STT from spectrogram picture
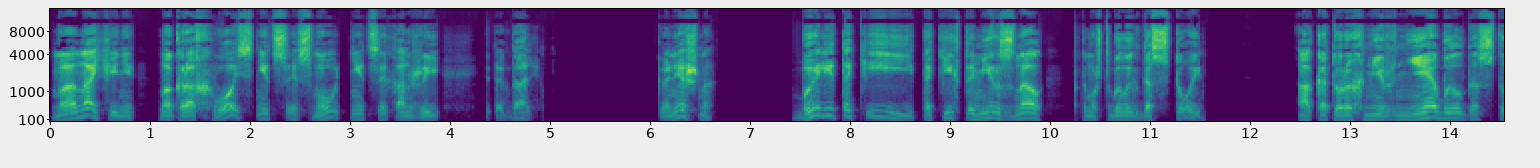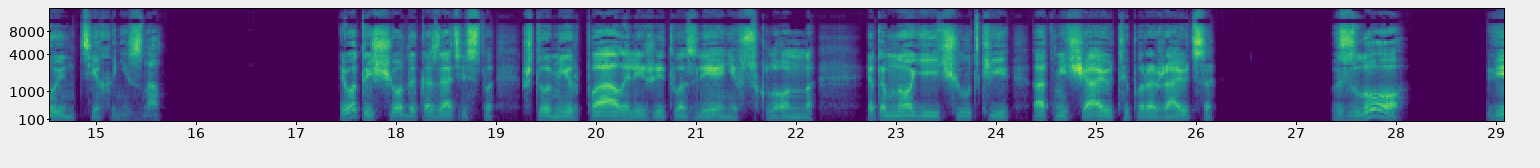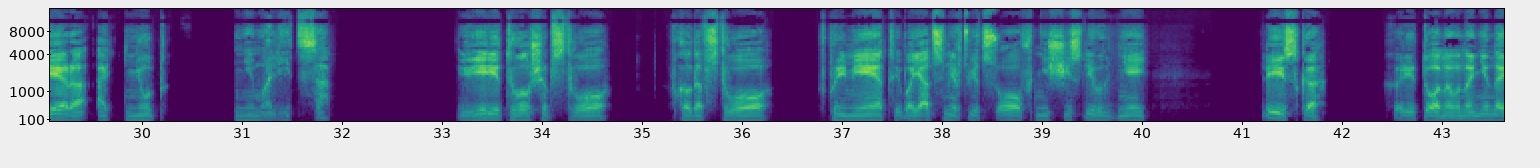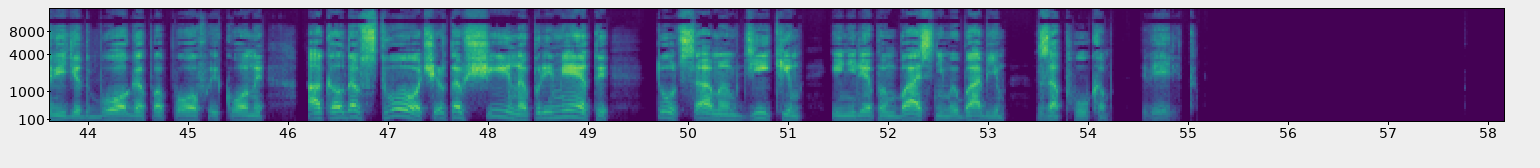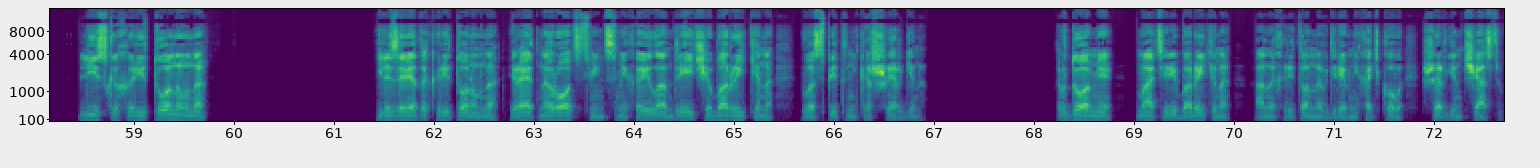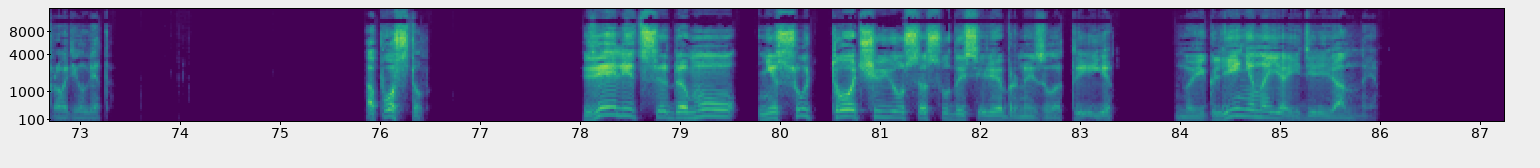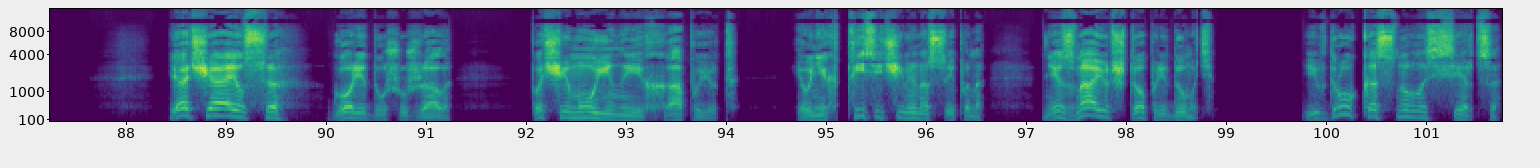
монахини, мокрохвостницы, смутницы, ханжи и так далее. Конечно, были такие, таких-то мир знал, потому что был их достоин, а которых мир не был достоин, тех и не знал. И вот еще доказательство, что мир пал и лежит возле невсклонно. Это многие чуткие отмечают и поражаются, в зло вера отнюдь не молится. Верит в волшебство, в колдовство, в приметы, боятся мертвецов, несчастливых дней. Лиска Харитоновна ненавидит Бога, попов, иконы, а колдовство, чертовщина, приметы тут самым диким и нелепым басням и бабьим запуком верит. Лиска Харитоновна, Елизавета Харитоновна, вероятно, родственница Михаила Андреевича Барыкина, воспитанника Шергина. В доме матери Барыкина, Анны Харитоновны в деревне Ходькова, Шергин часто проводил лето. Апостол. Велицы дому несут точую сосуды серебряные и золотые, но и глиняная, и деревянная. Я отчаялся, горе душу жало. Почему иные хапают, и у них тысячами насыпано, не знают, что придумать? И вдруг коснулось сердца.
